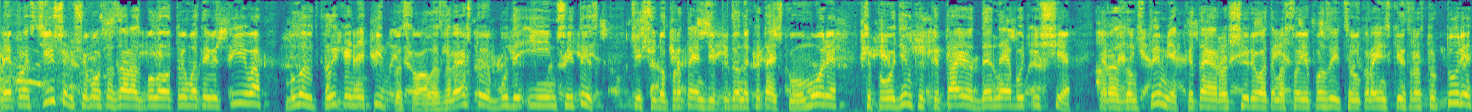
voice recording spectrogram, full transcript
Найпростішим, що можна зараз було отримати від Києва, було відкликання підпису, але зрештою буде і інший тиск, чи щодо претензій південно китайському морі, чи поведінки Китаю де-небудь іще. І разом з тим, як Китай розширюватиме свої позиції в українській інфраструктурі,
